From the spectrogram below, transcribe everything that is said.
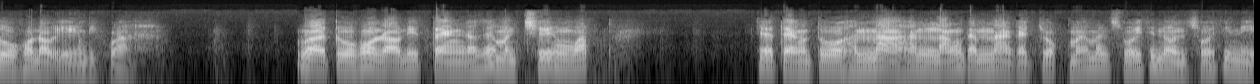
ตัวของเราเองดีกว่า ว่าตัวของเรานี่แต่งกันให้มันเชิงวับจะแต่งตัวหันหน้าหันหลังทำหน้ากระจกไหมมันสวยที่นนสวยที่นี่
